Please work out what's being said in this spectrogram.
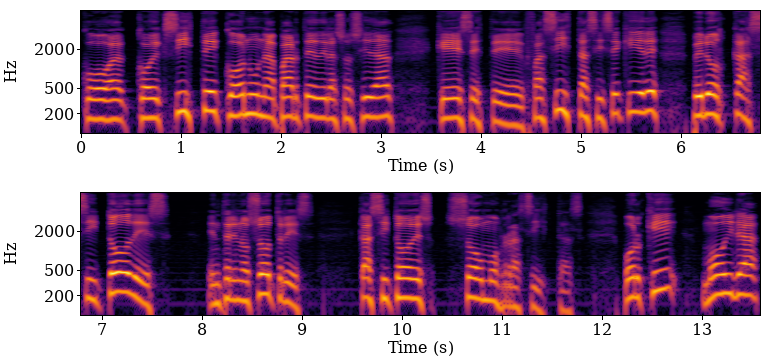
coexiste con una parte de la sociedad que es este, fascista, si se quiere, pero casi todos, entre nosotros, casi todos somos racistas. ¿Por qué, Moira,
